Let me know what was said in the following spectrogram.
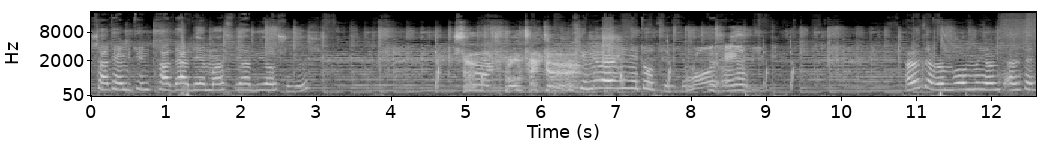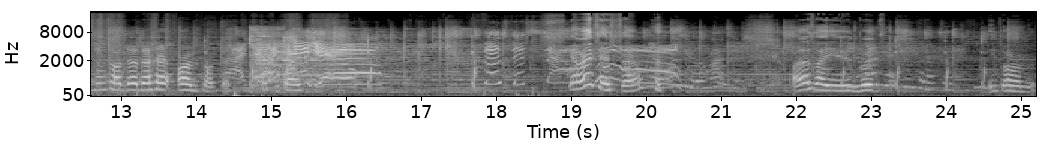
zaten bütün tablerleri maslayabiliyorsunuz. Surge Protector! Şimdi ben yine tot and Evet ama bu onun yanında en sevdiğim tablerler hep aynı tabler. Ya ben seçtim. Arkadaşlar bu hiç olmuyor.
